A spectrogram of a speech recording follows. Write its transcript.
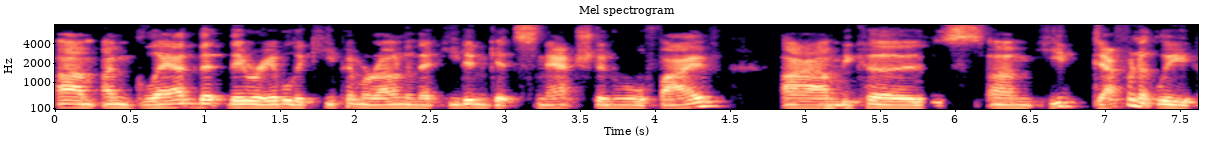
um, I'm glad that they were able to keep him around and that he didn't get snatched in Rule Five um, mm-hmm. because um, he definitely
